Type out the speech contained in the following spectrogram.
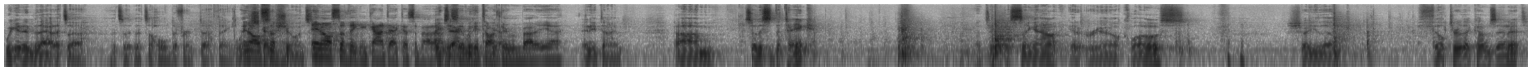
We get into that. That's a that's a that's a whole different uh, thing. We're and just kind of showing some, and all stuff they can contact us about. Obviously, exactly, we could talk yeah. to them about it. Yeah, anytime. Um, so this is the tank. I'll take this thing out, get it real close. Show you the filter that comes in it.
